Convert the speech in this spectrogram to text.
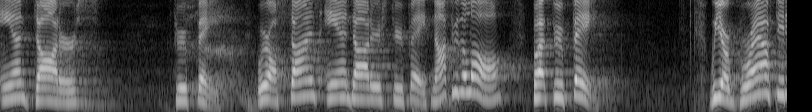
and daughters through faith. We're all sons and daughters through faith, not through the law, but through faith. We are grafted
